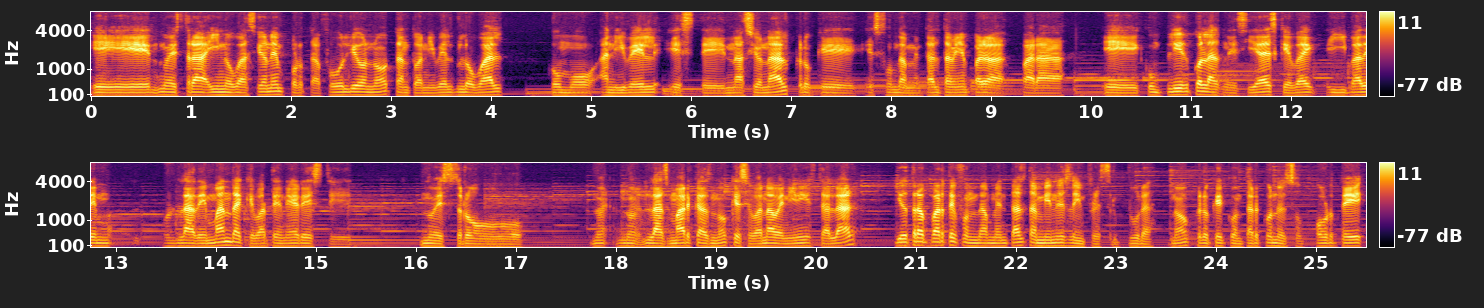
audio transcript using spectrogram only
Eh, nuestra innovación en portafolio, ¿no? Tanto a nivel global como a nivel este, nacional, creo que es fundamental también para, para eh, cumplir con las necesidades que va y va de, la demanda que va a tener este, nuestro, las marcas, ¿no? Que se van a venir a instalar y otra parte fundamental también es la infraestructura, ¿no? Creo que contar con el soporte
